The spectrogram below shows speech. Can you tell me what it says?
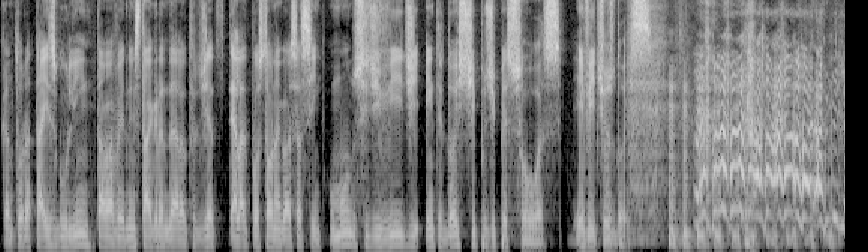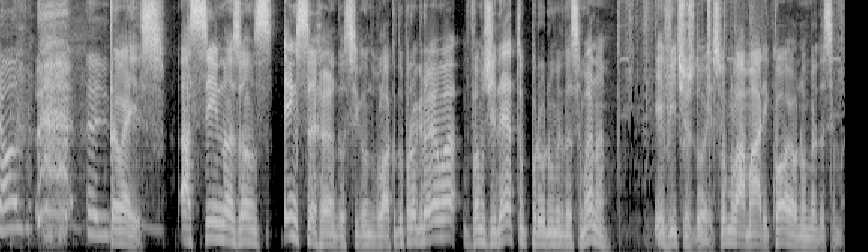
cantora Thaís Gulim. Tava vendo no Instagram dela outro dia, ela postou um negócio assim: O mundo se divide entre dois tipos de pessoas. Evite os dois. Maravilhoso. É então é isso. Assim nós vamos encerrando o segundo bloco do programa. Vamos direto para o número da semana? Evite os dois. Vamos lá, Mari, qual é o número da semana?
